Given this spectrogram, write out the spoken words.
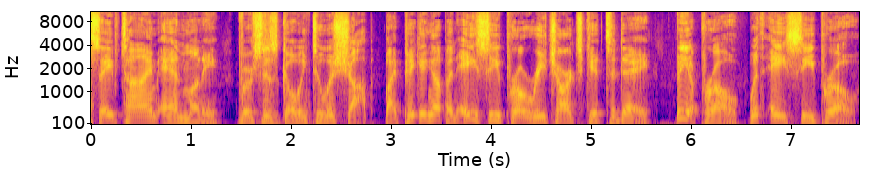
Save time and money versus going to a shop by picking up an AC Pro Recharge Kit today. Be a pro with AC Pro.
